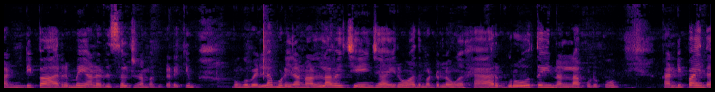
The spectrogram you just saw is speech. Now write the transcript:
கண்டிப்பாக அருமையான ரிசல்ட் நமக்கு கிடைக்கும். உங்கள் வெள்ளை முடியெல்லாம் நல்லாவே சேஞ்ச் ஆயிரும். அது மட்டும் இல்லை உங்கள் ஹேர் க்ரோத்தையும் நல்லா கொடுக்கும். கண்டிப்பாக இந்த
